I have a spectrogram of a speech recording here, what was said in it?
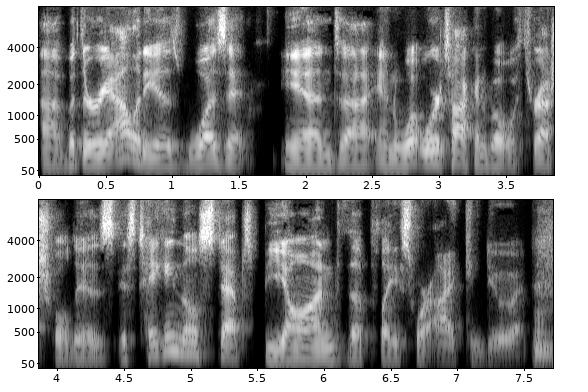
Uh, but the reality is, was it and uh, and what we're talking about with threshold is is taking those steps beyond the place where i can do it mm.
